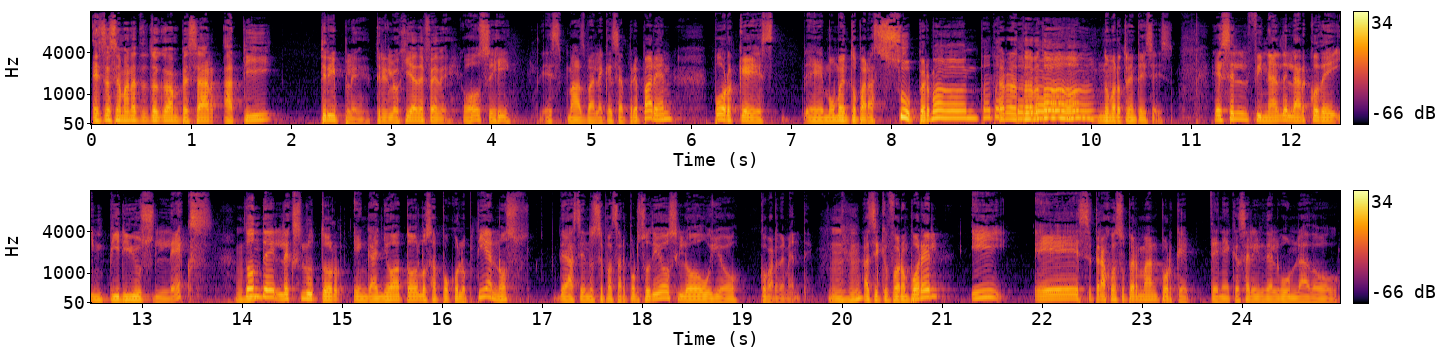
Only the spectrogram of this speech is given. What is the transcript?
Esta semana te toca empezar a ti triple, trilogía de Fede. Oh, sí. Es más vale que se preparen porque es eh, momento para Superman. Ta, ta, ta, ta, ta. Número 36. Es el final del arco de Imperius Lex, donde Lex Luthor engañó a todos los apocaliptianos de haciéndose pasar por su dios y luego huyó cobardemente. Así que fueron por él y eh, se trajo a Superman porque tenía que salir de algún lado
